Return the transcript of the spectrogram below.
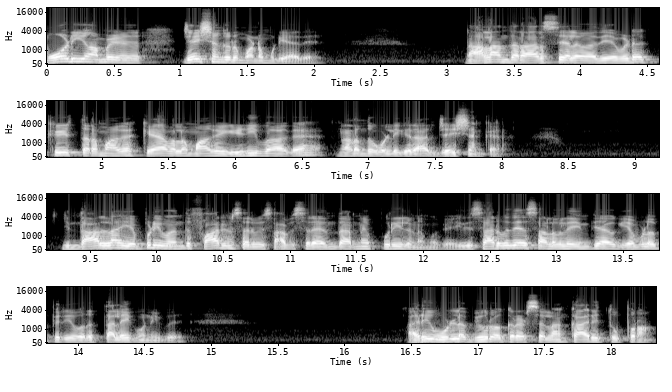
மோடியும் அமி ஜெய்சங்கரும் பண்ண முடியாது. நாலாந்தர அரசியல்வாதியை விட கீழ்த்தரமாக கேவலமாக இழிவாக நடந்து கொள்ளுகிறார் ஜெய்சங்கர். இந்த ஆள்லாம் எப்படி வந்து ஃபாரின் சர்வீஸ் ஆஃபீஸராக இருந்தார்னே புரியல நமக்கு. இது சர்வதேச அளவில் இந்தியாவுக்கு எவ்வளோ பெரிய ஒரு தலைகுனிவு. அறிவுள்ள பியூரோக்ராட்ஸ் எல்லாம் காரி துப்புறான்.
